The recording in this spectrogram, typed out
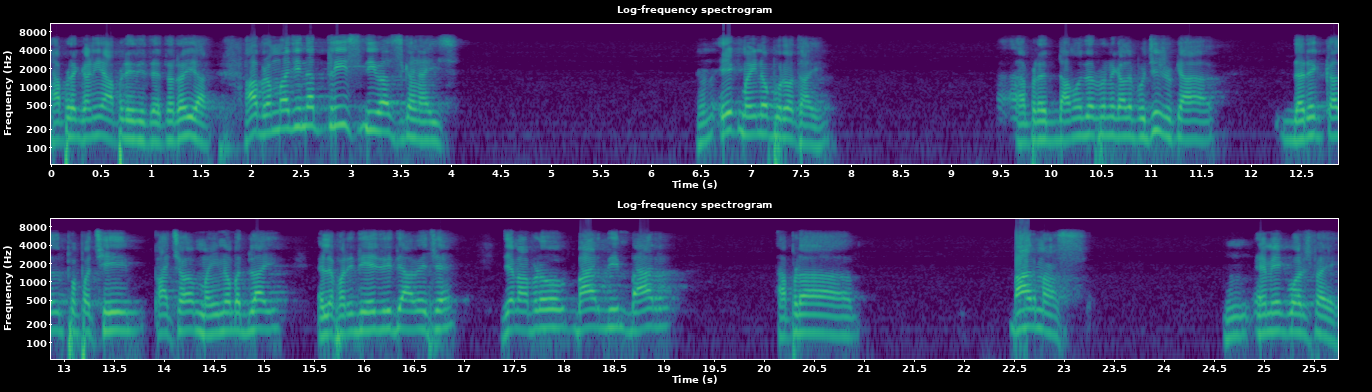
આપણે ગણીએ આપણી રીતે તો રવિવાર. આ બ્રહ્માજીના ત્રીસ દિવસ ગણાય છે. એક મહિનો પૂરો થાય. આપણે દામોદર પણ કાલે પૂછીશું કે આ દરેક કલ્પ પછી પાછો મહિનો બદલાય, એટલે ફરીથી એ જ રીતે આવે છે. જેમ આપણો બાર દિન બાર આપણા બાર માસ. એમ એક વર્ષ ભાઈ.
